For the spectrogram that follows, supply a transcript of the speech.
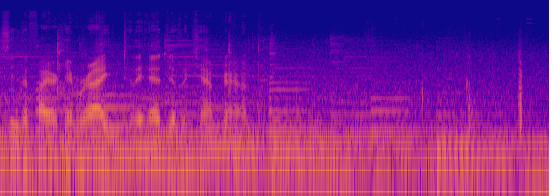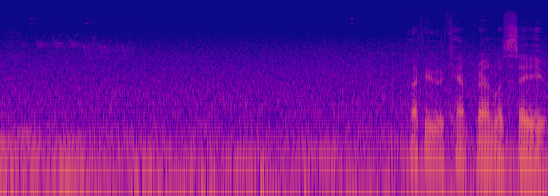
see the fire came right to the edge of the campground. The campground was saved.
